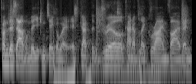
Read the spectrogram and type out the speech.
from this album that you can take away. It's got the drill kind of like grime vibe and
